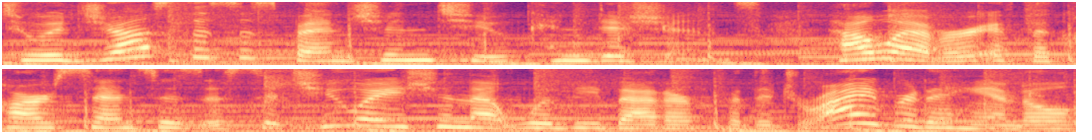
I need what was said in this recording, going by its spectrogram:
to adjust the suspension to conditions. However, if the car senses a situation that would be better for the driver to handle,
